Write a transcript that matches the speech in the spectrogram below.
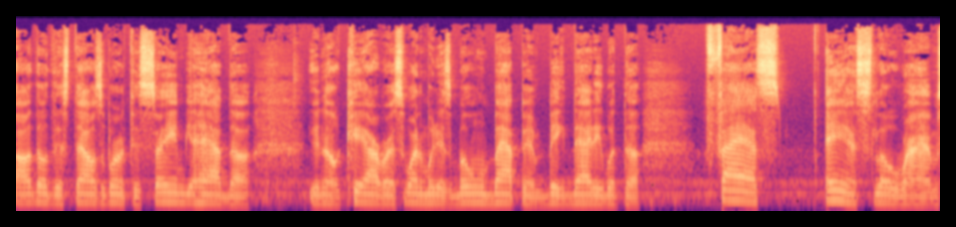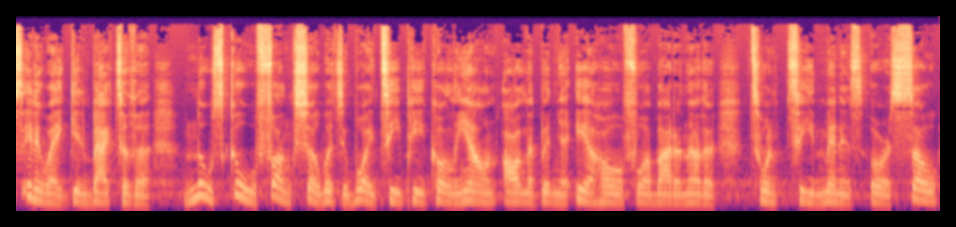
although their styles weren't the same. You had the, you know, KRS One with his boom bap and Big Daddy with the fast and slow rhymes. Anyway, getting back to the new school funk show with your boy TP Corleone, all up in your ear hole for about another 20 minutes or so.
